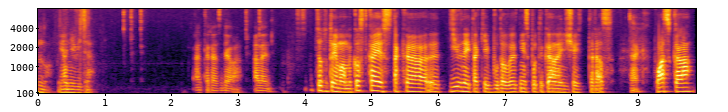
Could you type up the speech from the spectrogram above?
No, ja nie widzę. A teraz działa, ale Co tutaj mamy? Kostka jest taka e, dziwnej takiej budowy, niespotykanej dzisiaj teraz. tak. Płaska,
